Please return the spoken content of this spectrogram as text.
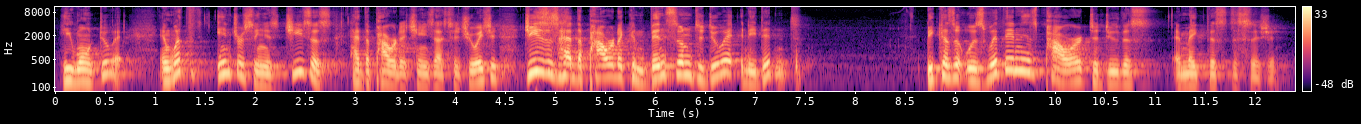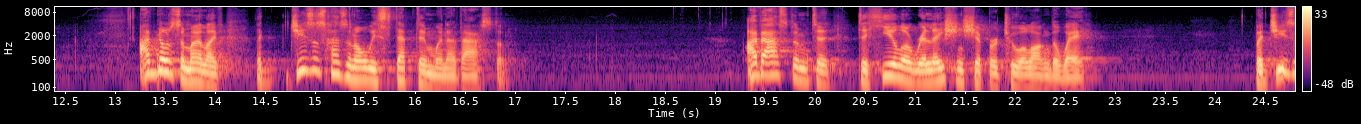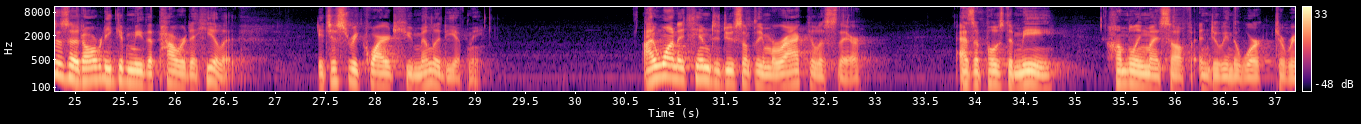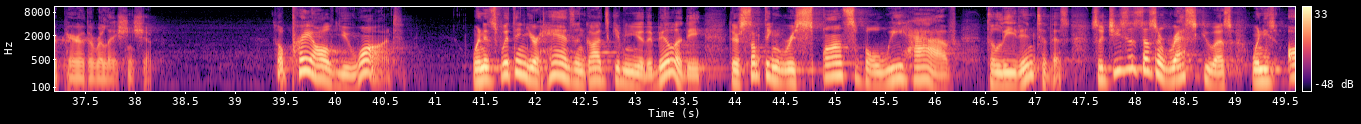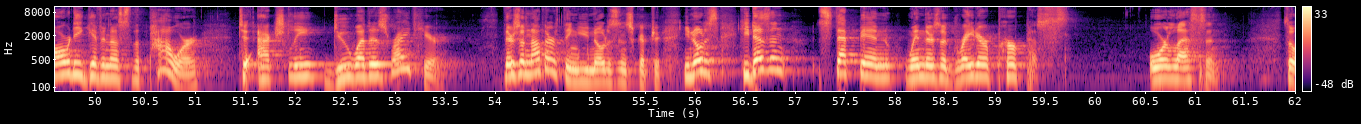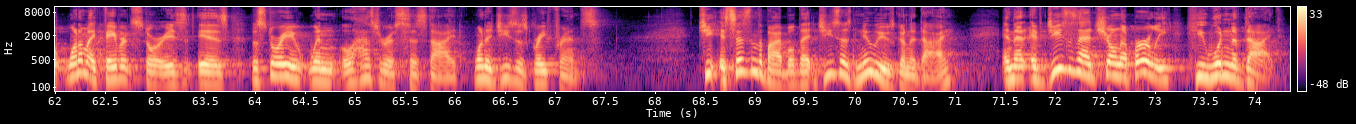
He won't do it. And what's interesting is Jesus had the power to change that situation. Jesus had the power to convince him to do it, and he didn't. Because it was within his power to do this and make this decision. I've noticed in my life that Jesus hasn't always stepped in when I've asked him. I've asked him to, to heal a relationship or two along the way. But Jesus had already given me the power to heal it. It just required humility of me. I wanted him to do something miraculous there, as opposed to me humbling myself and doing the work to repair the relationship. So pray all you want. When it's within your hands and God's given you the ability, there's something responsible we have to lead into this. So Jesus doesn't rescue us when He's already given us the power to actually do what is right here. There's another thing you notice in Scripture. You notice He doesn't step in when there's a greater purpose or lesson. So, one of my favorite stories is the story when Lazarus has died, one of Jesus' great friends. it says in the Bible that Jesus knew he was going to die, and that if Jesus had shown up early, he wouldn't have died.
